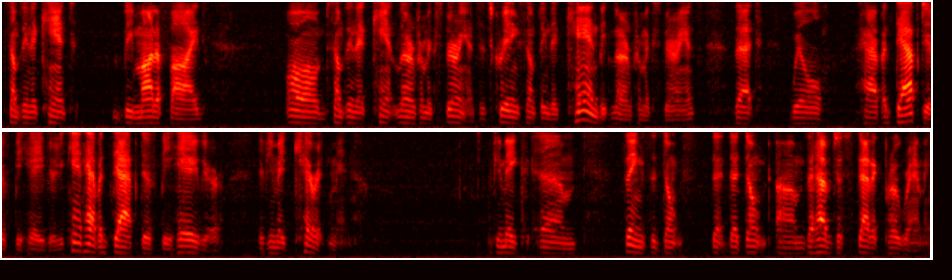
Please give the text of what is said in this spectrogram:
something that can't be modified, um, something that can't learn from experience. It's creating something that can be learned from experience that will have adaptive behavior. You can't have adaptive behavior if you make carrot men. If you make um, things that don't that that don't um, that have just static programming.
